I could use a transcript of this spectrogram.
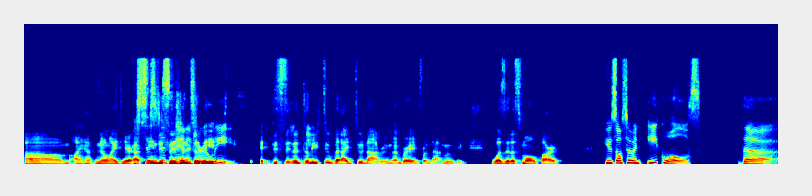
Um, I have no idea. Assistant I've seen Decision to Leave. Lee. Decision to Leave too, but I do not remember him from that movie. Was it a small part? He was also in Equals, the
